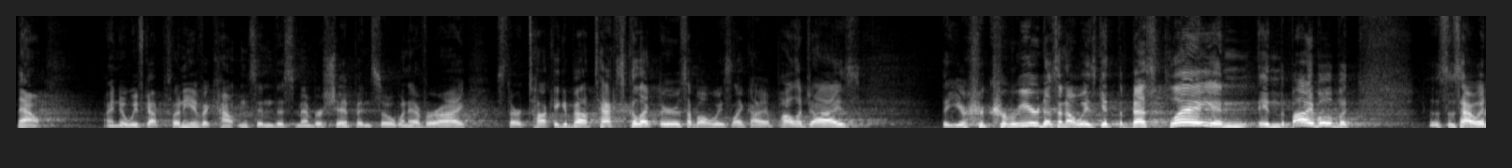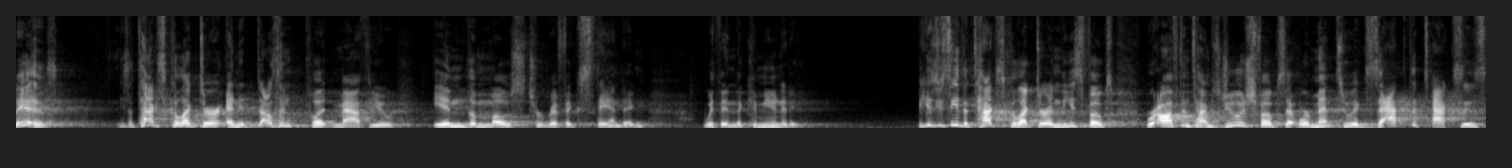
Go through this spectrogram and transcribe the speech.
Now, I know we've got plenty of accountants in this membership, and so whenever I start talking about tax collectors, I'm always like, I apologize that your career doesn't always get the best play in, in the Bible, but this is how it is. He's a tax collector, and it doesn't put Matthew in the most terrific standing within the community. Because you see, the tax collector and these folks were oftentimes Jewish folks that were meant to exact the taxes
